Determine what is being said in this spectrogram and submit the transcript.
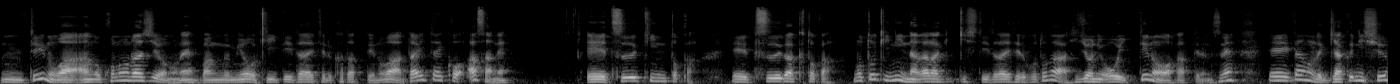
うん、っていうのは、あの、このラジオのね、番組を聞いていただいている方っていうのは、大体こう、朝ね、えー通勤とか、えー通学とかの時にながら聞きしていただいていることが非常に多いっていうのは分かってるんですね。えーなので逆に週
